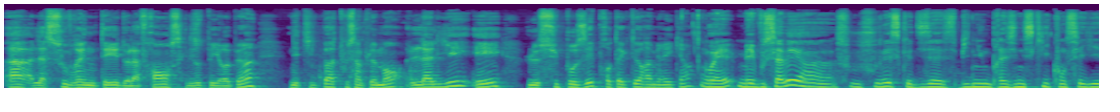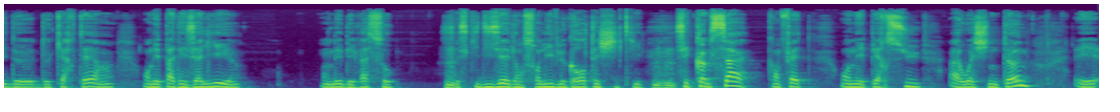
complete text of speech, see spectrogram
à la souveraineté de la France et des autres pays européens, n'est-il pas tout simplement l'allié et le supposé protecteur américain? Oui, mais vous savez, hein, vous vous souvenez ce que disait Zbigniew Brzezinski, conseiller de, Carter, hein, on n'est pas des alliés, hein, on est des vassaux. C'est hmm. ce qu'il disait dans son livre Le Grand Échiquier. Hmm. C'est comme ça qu'en fait on est perçu à Washington. Et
